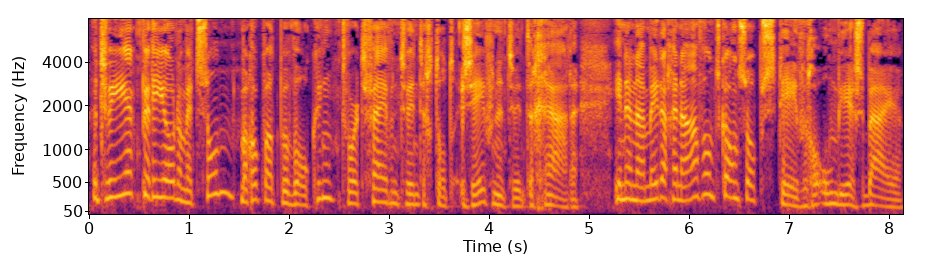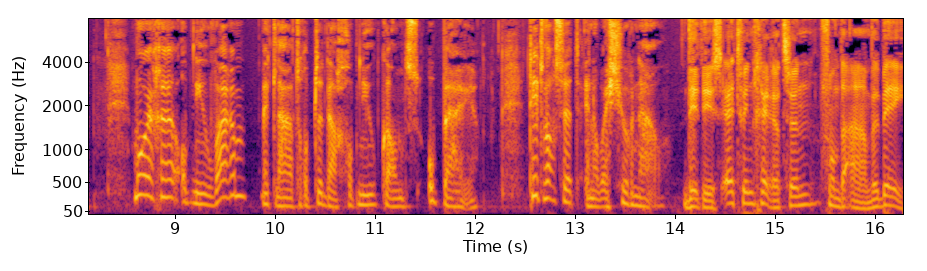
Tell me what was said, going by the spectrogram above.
Het weer, periode met zon, maar ook wat bewolking. Het wordt 25 tot 27 graden. In de namiddag en avond kans op stevige onweersbuien. Morgen opnieuw warm, met later op de dag opnieuw kans op buien. Dit was het NOS Journaal. Dit is Edwin Gerritsen van de ANWB.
